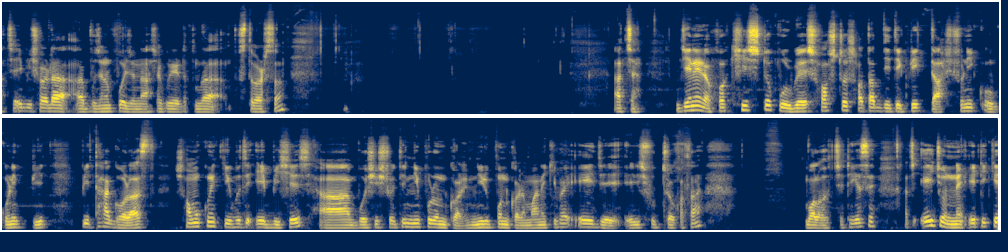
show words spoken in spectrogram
আচ্ছা এই বিষয়টা আর বোঝানোর প্রয়োজন না, আশা করি এটা তোমরা বুঝতে পারছ। আচ্ছা জেনে রাখো, খ্রিস্টপূর্বে ষষ্ঠ শতাব্দীতে গ্রিক দার্শনিক ও গণিতবিদ পিথাগোরাস সমকোণী ত্রিভুজে এই বিশেষ বৈশিষ্ট্যটি নিপূরণ করে নিরূপণ করে মানে কি ভাই? এই যে, এই সূত্র কথা বলা হচ্ছে, ঠিক আছে? আচ্ছা এই জন্য এটিকে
